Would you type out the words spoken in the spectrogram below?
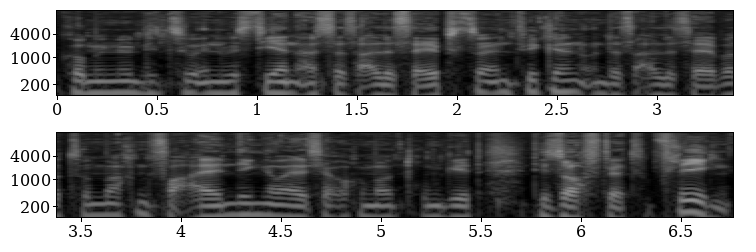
Community zu investieren, als das alles selbst zu entwickeln und das alles selber zu machen. Vor allen Dingen, weil es ja auch immer darum geht, die Software zu pflegen.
